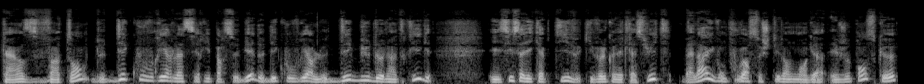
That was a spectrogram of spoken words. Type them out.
15, 20 ans, de découvrir la série par ce biais, de découvrir le début de l'intrigue. Et si ça les captive, qui veulent connaître la suite, ben là, ils vont pouvoir se jeter dans le manga. Et je pense que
